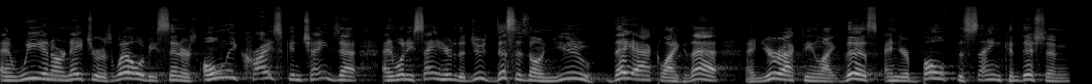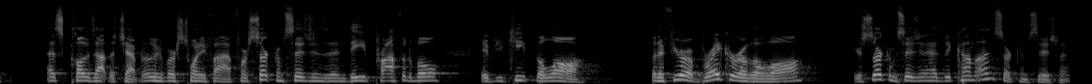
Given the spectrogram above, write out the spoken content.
And we in our nature as well will be sinners. Only Christ can change that. And what he's saying here to the Jews, this is on you. They act like that, and you're acting like this, and you're both the same condition. Let's close out the chapter. Look at verse 25. For circumcision is indeed profitable if you keep the law. But if you're a breaker of the law, your circumcision has become uncircumcision.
